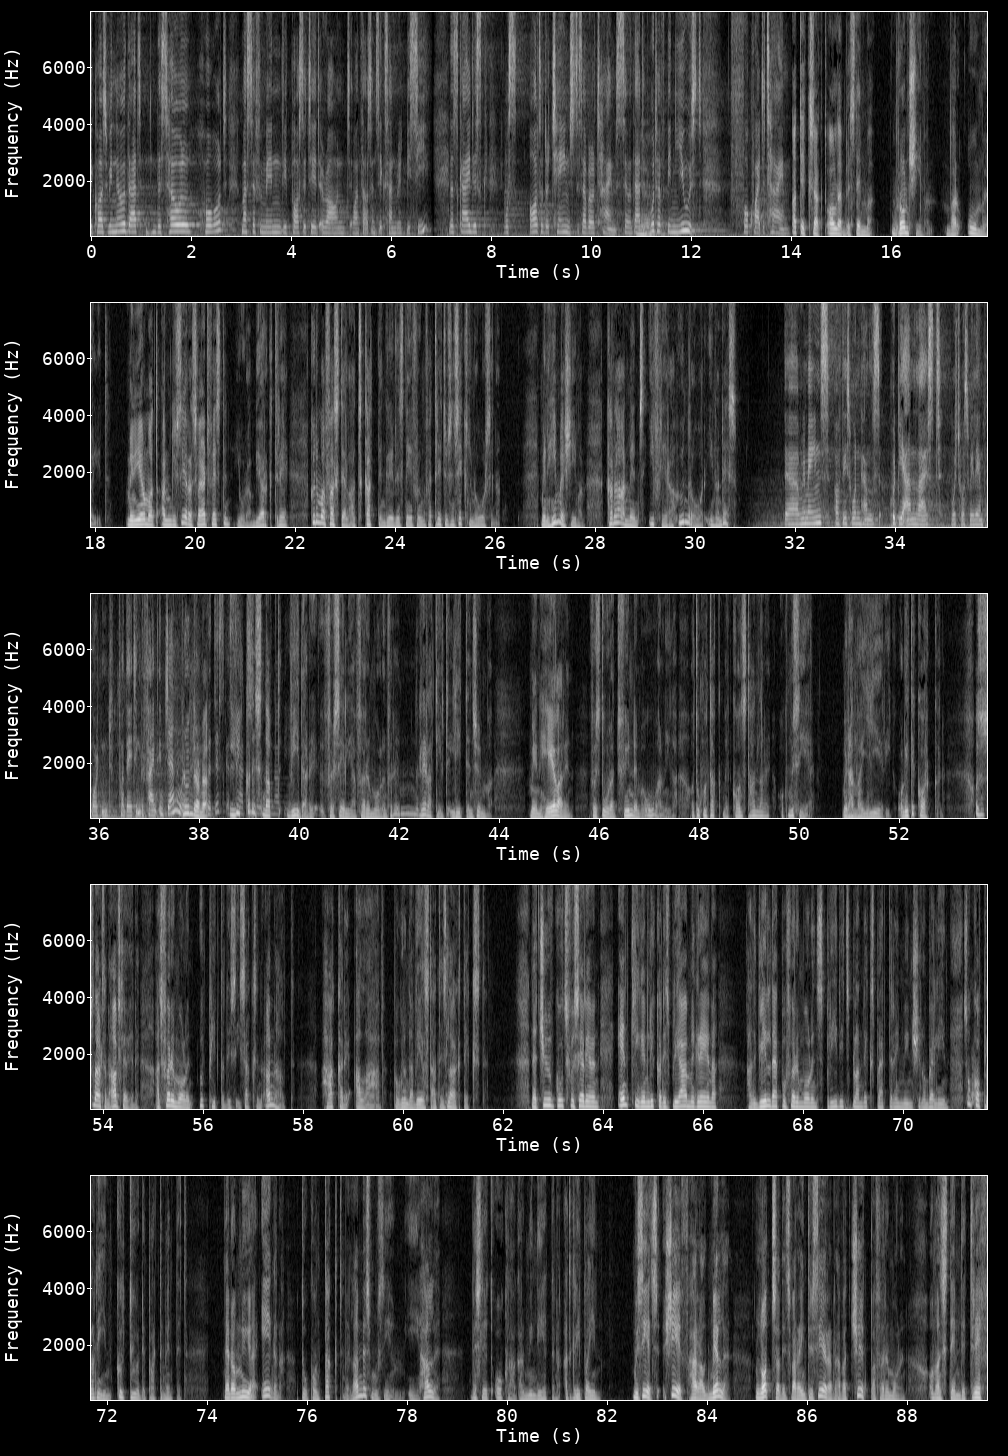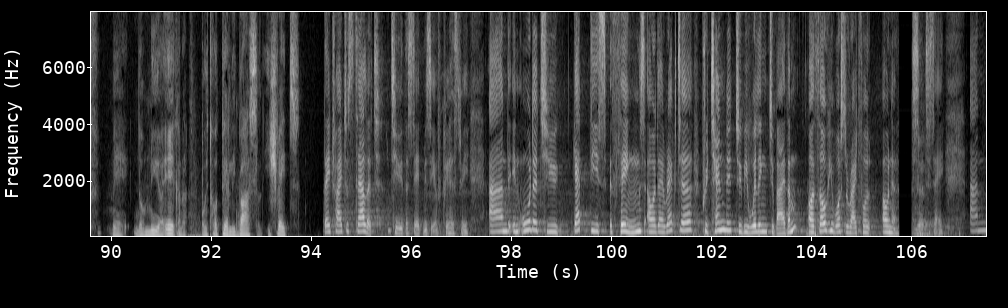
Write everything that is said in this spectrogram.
because we know that this whole hoard must have been deposited around 1600 BC. The sky disk was altered or changed several times so that Yeah. it would have been used for quite a time. Att exakt ålderbestämma bronsskivan var omöjligt. Men genom att analysera svärdfästen gjorda av björkträ kunde man fastställa att skatten grävdes ner för ungefär 3600 år sedan. Men himmelskivan kan ha använts i flera hundra år innan dess. The remains of these wooden handles could be analyzed, which was really important for dating the find. In general, Plundrarna lyckades snabbt vidare försälja föremålen för en relativt liten summa. Men helaren förstod att fynden var ovanliga och tog kontakt med konsthandlare och museer. Men han var girig och lite korkad. Och så snart han avslöjade att föremålen upphittades i Sachsen-Anhalt hackade alla av på grund av delstatens lagtext. När tjuvgodsförsäljaren äntligen lyckades bli av med grejerna hade bilder på föremålen spridits bland experter i München och Berlin som kopplade in kulturdepartementet. När de nya ägarna um tog kontakt med Landesmuseum i Halle beslöt åklagarmyndigheterna att gripa in. Museets chef Harald Meller låtsades vara intresserad av att köpa föremålen och man stämde träff med de nya ägarna på ett hotell i Basel i Schweiz. They tried to sell it to the State Museum of Prehistory. And in order to get these things, our director pretended to be willing to buy them, although he was the rightful owner, so to say.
